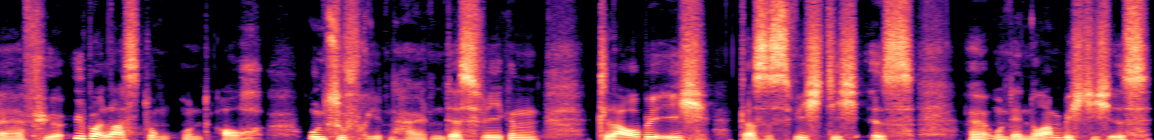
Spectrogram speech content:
äh, für Überlastung und auch Unzufriedenheiten. Deswegen glaube ich, dass es wichtig ist äh, und enorm wichtig ist,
